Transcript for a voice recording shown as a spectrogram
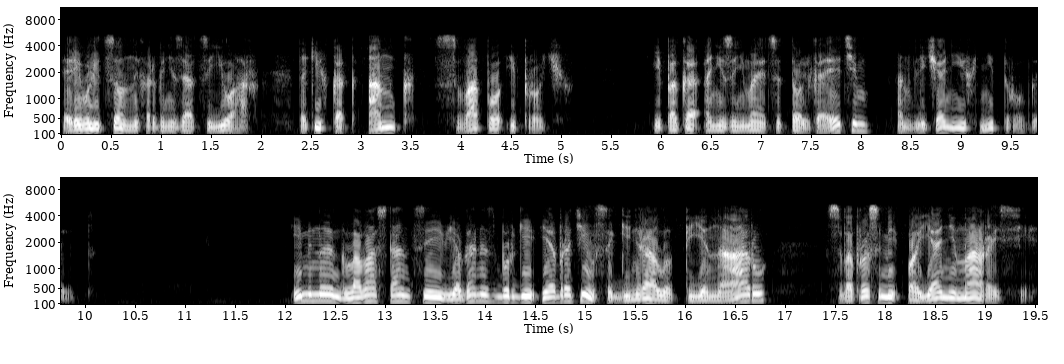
революционных организаций ЮАР, таких как АНК, СВАПО и прочих и пока они занимаются только этим, англичане их не трогают. Именно глава станции в Йоганнесбурге и обратился к генералу Пьенаару с вопросами о Яне Маресе,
